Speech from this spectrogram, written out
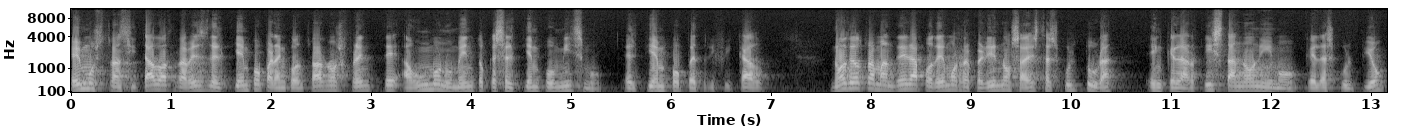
Hemos transitado a través del tiempo para encontrarnos frente a un monumento que es el tiempo mismo, el tiempo petrificado. No de otra manera podemos referirnos a esta escultura en que el artista anónimo que la esculpió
